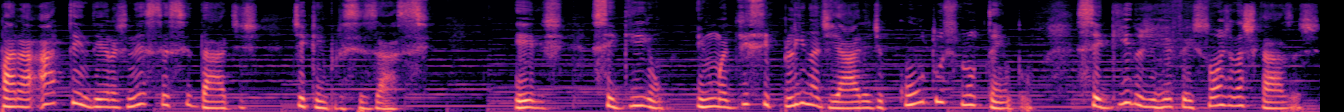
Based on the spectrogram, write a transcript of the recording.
para atender às necessidades de quem precisasse. Eles seguiam em uma disciplina diária de cultos no templo, seguidos de refeições nas casas.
